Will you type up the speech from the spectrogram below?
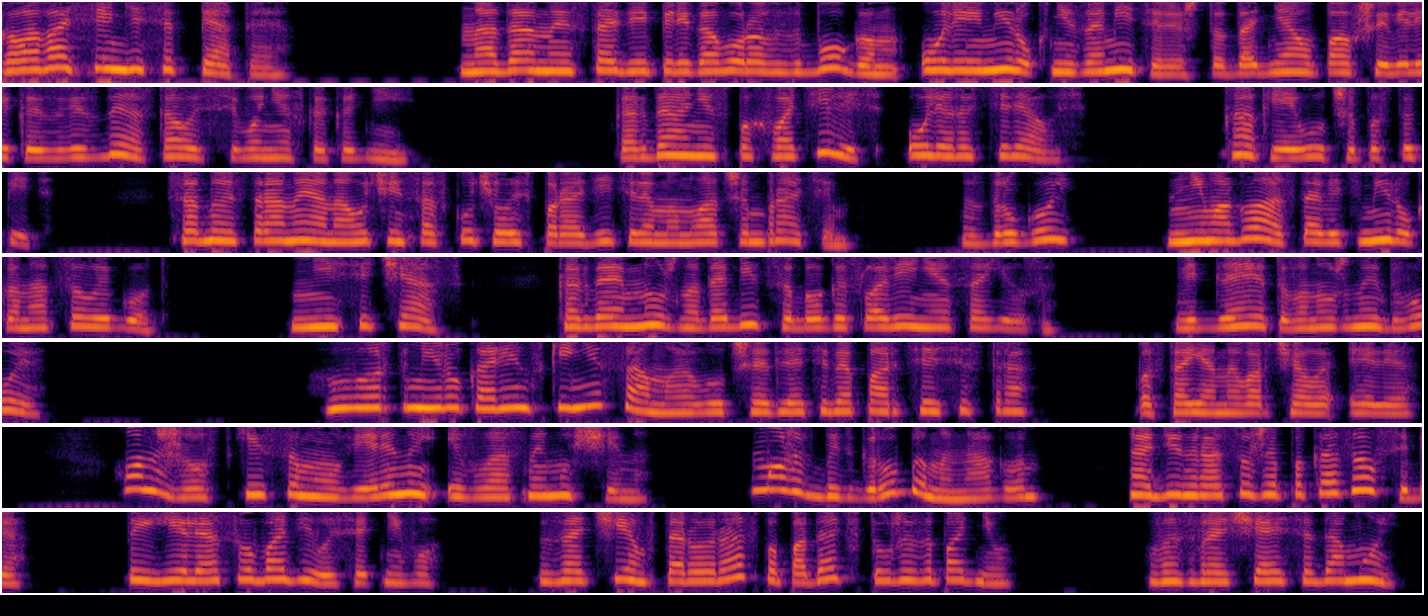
Глава 75. На данной стадии переговоров с Богом Оля и Мирук не заметили, что до дня упавшей великой звезды осталось всего несколько дней. Когда они спохватились, Оля растерялась. Как ей лучше поступить? С одной стороны, она очень соскучилась по родителям и младшим братьям. С другой, не могла оставить Мирука на целый год. Не сейчас, когда им нужно добиться благословения Союза. Ведь для этого нужны двое. «Лорд Миру Каринский не самая лучшая для тебя партия, сестра», — постоянно ворчала Элия. «Он жесткий, самоуверенный и властный мужчина. Может быть грубым и наглым. Один раз уже показал себя. Ты еле освободилась от него. Зачем второй раз попадать в ту же западню? Возвращайся домой.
